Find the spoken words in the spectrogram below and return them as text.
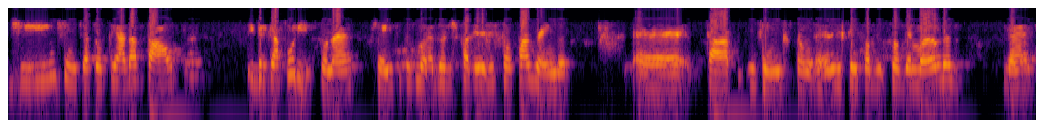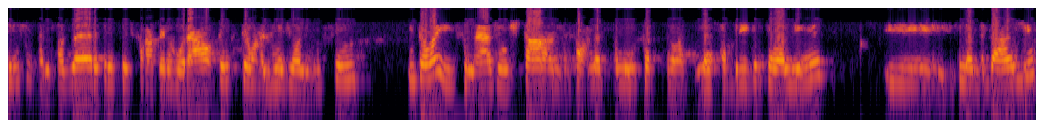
de, enfim, se apropriar da pauta e brigar por isso, né? Que é isso que os moradores de cadeira estão fazendo. É, tá, enfim, estão, eles têm suas, suas demandas, né? Tem que tarifa zero, tem que ser de caráter rural, tem que ter uma linha de ônibus sim. Então é isso, né? A gente está nessa luta, nessa briga pela linha e, na verdade,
